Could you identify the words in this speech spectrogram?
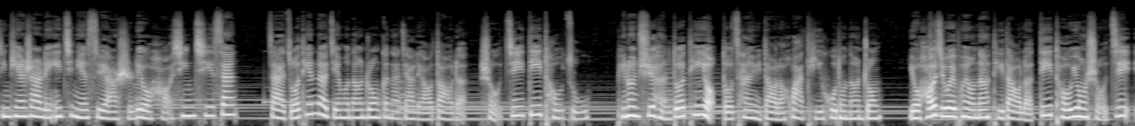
今天是二零一七年四月二十六号，星期三。在昨天的节目当中，跟大家聊到了手机低头族。评论区很多听友都参与到了话题互动当中，有好几位朋友呢提到了低头用手机，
